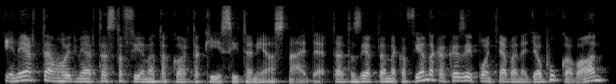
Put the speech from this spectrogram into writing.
én értem, hogy miért ezt a filmet akarta készíteni a Snyder. Tehát azért ennek a filmnek a középpontjában egy apuka van,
